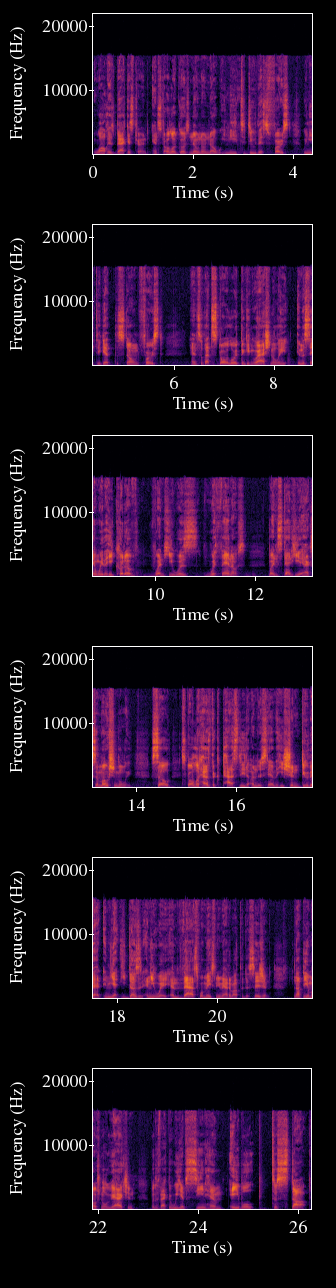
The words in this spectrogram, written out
while his back is turned, and Star Lord goes, No, no, no, we need to do this first. We need to get the stone first. And so that's Star Lord thinking rationally in the same way that he could have when he was with Thanos. But instead, he acts emotionally. So, Star Lord has the capacity to understand that he shouldn't do that, and yet he does it anyway. And that's what makes me mad about the decision. Not the emotional reaction, but the fact that we have seen him able to stop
